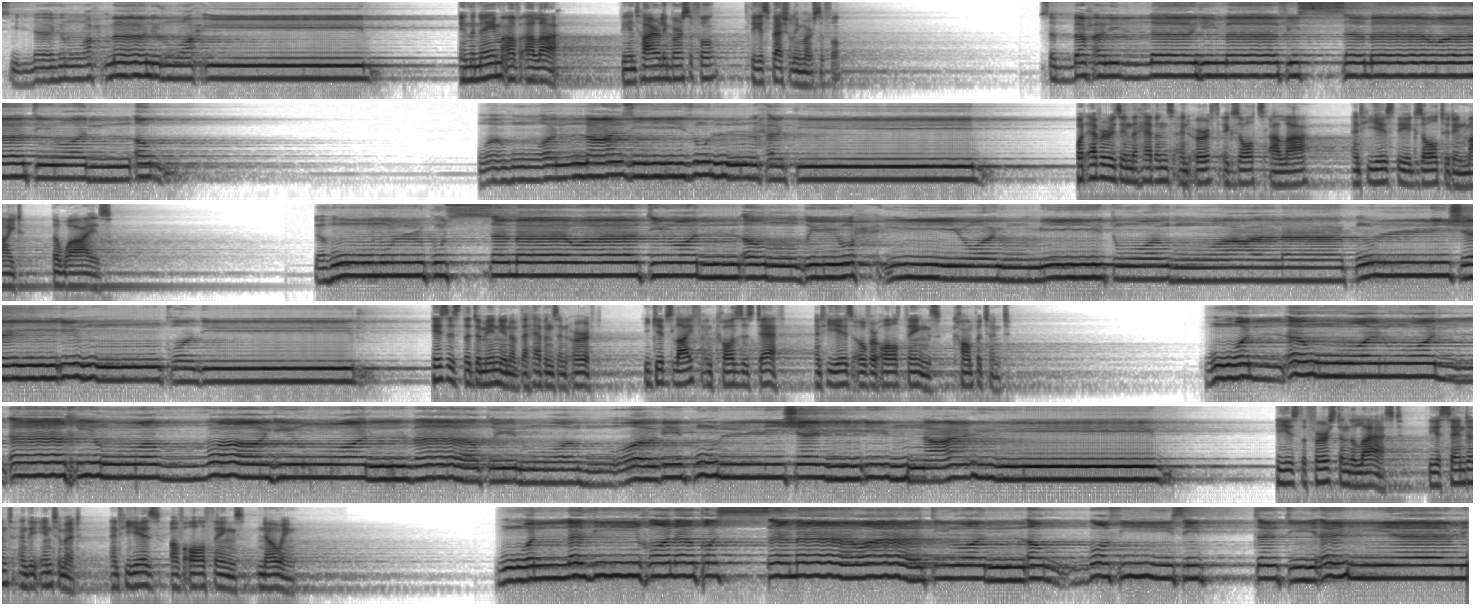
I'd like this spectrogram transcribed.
بسم الله الرحمن الرحيم In the name of Allah, the entirely merciful, the especially merciful. سبح لله ما في السماوات والأرض Whatever is in the heavens and earth exalts Allah, and He is the exalted in might, the wise. له ملك السماوات والأرض يحيي His is the dominion of the heavens and earth. He gives life and causes death, and He is over all things competent. هو الأول والآخر is the first and the last, the ascendant and the intimate, and He is of all things knowing. هو الذي خلق السماوات والأرض في ستة أيام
